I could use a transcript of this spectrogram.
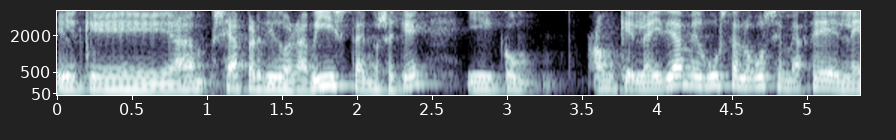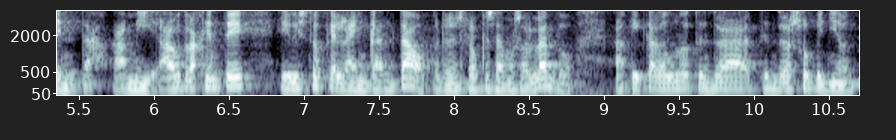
el que se ha perdido la vista y no sé qué, y con, aunque la idea me gusta, luego se me hace lenta a mí. A otra gente he visto que la ha encantado, pero es lo que estamos hablando. Aquí cada uno tendrá, tendrá su opinión.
